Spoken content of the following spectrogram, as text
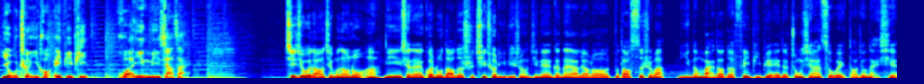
有车以后 APP，欢迎您下载。继续回到节目当中啊，您现在关注到的是汽车立体声。今天跟大家聊聊不到四十万你能买到的非 BBA 的中型 SUV 到底有哪些？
